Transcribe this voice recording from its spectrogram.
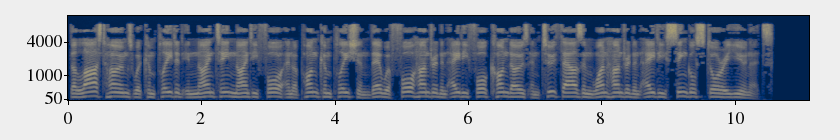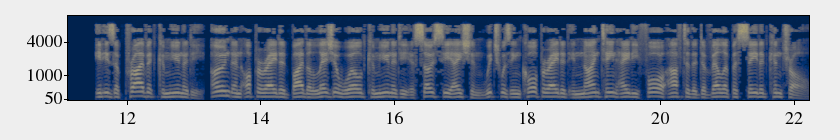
The last homes were completed in 1994 and upon completion there were 484 condos and 2,180 single-story units. It is a private community, owned and operated by the Leisure World Community Association which was incorporated in 1984 after the developer ceded control.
